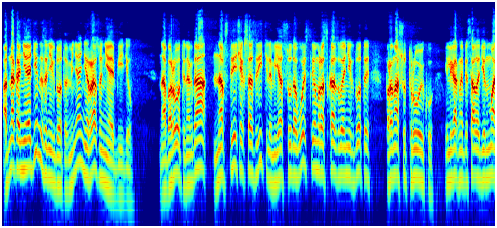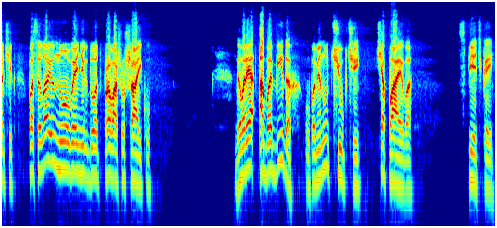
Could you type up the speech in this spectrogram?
Однако ни один из анекдотов меня ни разу не обидел. Наоборот, иногда на встречах со зрителями я с удовольствием рассказываю анекдоты про нашу тройку, или, как написал один мальчик, посылаю новый анекдот про вашу шайку. Говоря об обидах, упомяну Чукчи, Чапаева с Петькой,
